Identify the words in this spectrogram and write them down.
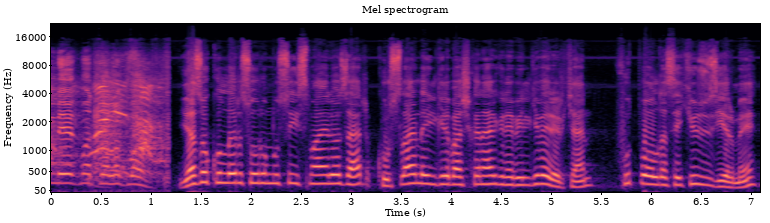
En büyük mutluluk bu. Yaz okulları sorumlusu İsmail Özer, kurslarla ilgili Başkan Ergün'e bilgi verirken, futbolda 820,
